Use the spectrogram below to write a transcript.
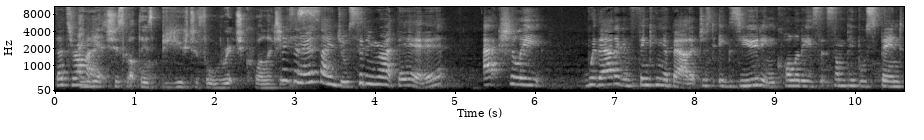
that's right. And yet she's got these beautiful, rich qualities. She's an earth angel sitting right there, actually, without even thinking about it, just exuding qualities that some people spend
